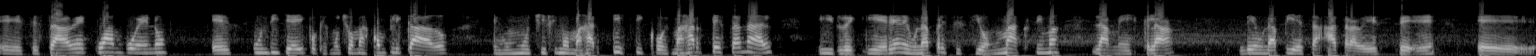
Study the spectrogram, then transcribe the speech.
eh, se sabe cuán bueno es un DJ porque es mucho más complicado, es un muchísimo más artístico, es más artesanal y requiere de una precisión máxima la mezcla de una pieza a través de eh,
